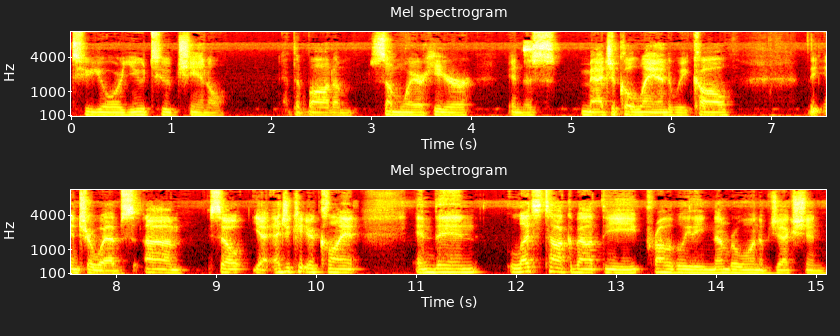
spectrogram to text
to your YouTube channel at the bottom somewhere here in this magical land we call the interwebs. Um, so yeah, educate your client, and then let's talk about the probably the number one objection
